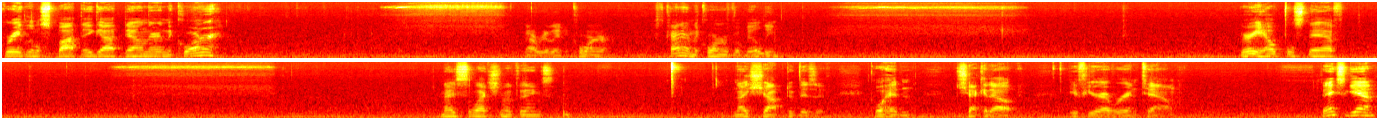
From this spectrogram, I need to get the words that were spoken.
great little spot they got down there in the corner. Not really in the corner. It's kind of in the corner of a building. Very helpful staff. Nice selection of things. Nice shop to visit. Go ahead and check it out if you're ever in town. Thanks again.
